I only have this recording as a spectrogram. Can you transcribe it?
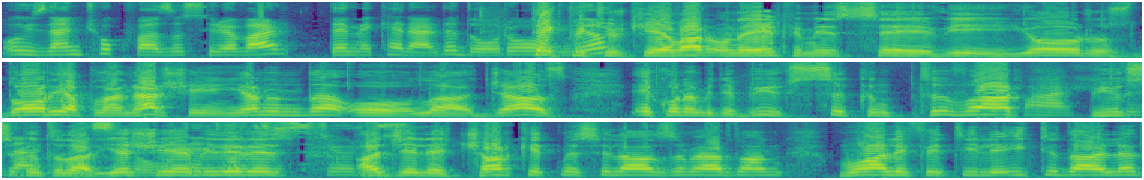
O yüzden çok fazla süre var demek herhalde doğru olmuyor. Tek bir Türkiye var. Onu hepimiz seviyoruz. Doğru yapılan her şeyin yanında olacağız. Ekonomide büyük sıkıntı var. Var. Büyük Düzeltmesini sıkıntılar yaşayabiliriz. Acele çark etmesi lazım Erdoğan. Muhalefetiyle, iktidarla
